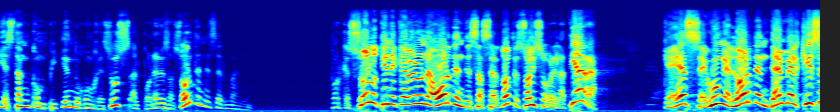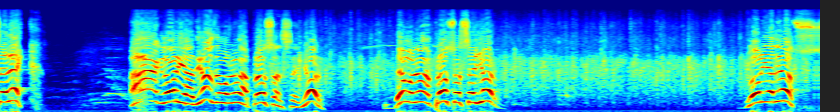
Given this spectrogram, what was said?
Y están compitiendo con Jesús al poner esas órdenes, hermano. Porque solo tiene que haber una orden de sacerdotes hoy sobre la tierra, que es según el orden de Melquisedec. Ah, gloria a Dios, démosle un aplauso al Señor. Démosle un aplauso al Señor. Gloria a Dios.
